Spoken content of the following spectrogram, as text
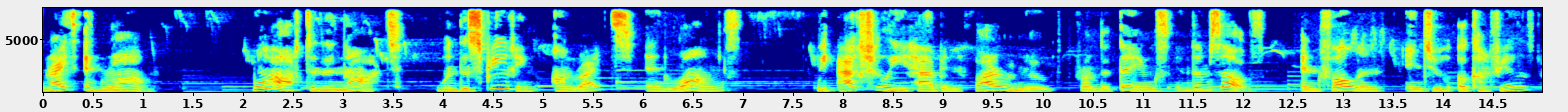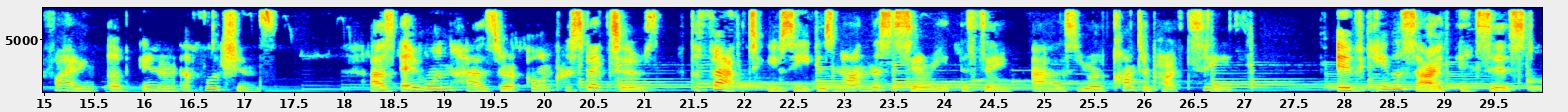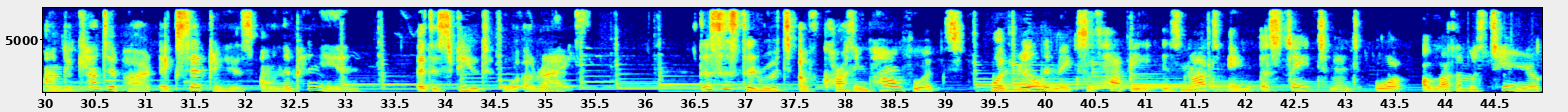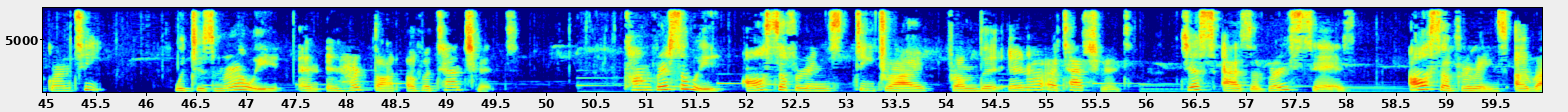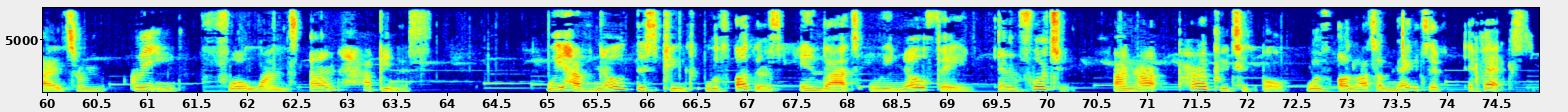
right and wrong. More often than not, when disputing on rights and wrongs, we actually have been far removed from the things in themselves and fallen into a confused fighting of inner afflictions. As everyone has their own perspectives, the fact you see is not necessarily the same as your counterpart sees. If either side insists on the counterpart accepting his own opinion, a dispute will arise. This is the root of causing conflicts. What really makes us happy is not in a statement or a lot of material guarantee, which is merely an inherent thought of attachment. Conversely, all sufferings derive from the inner attachment just as the verse says, all sufferings arise from greed for one's own happiness. We have no dispute with others in that we know fame and fortune are not perpetuable with a lot of negative effects.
